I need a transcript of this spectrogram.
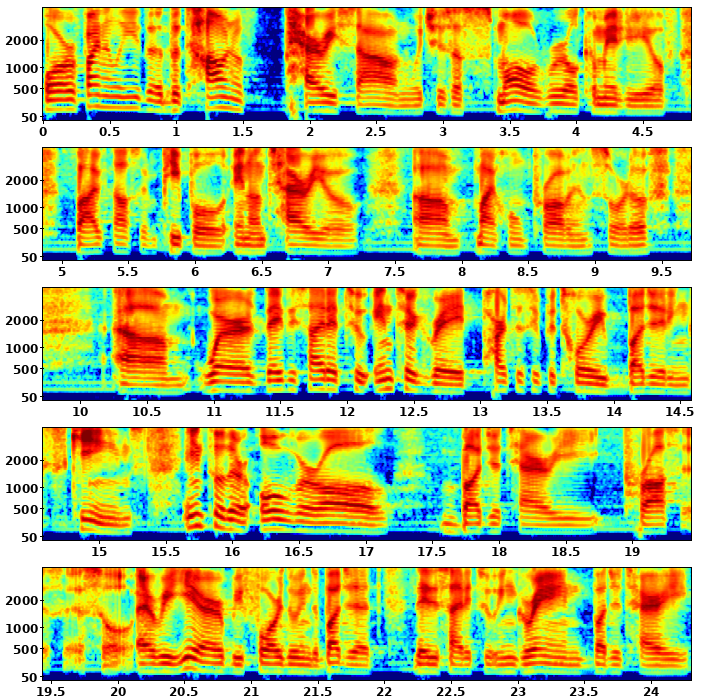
Or finally, the, the town of Parry Sound, which is a small rural community of 5,000 people in Ontario, um, my home province, sort of, um, where they decided to integrate participatory budgeting schemes into their overall budgetary processes. So every year before doing the budget, they decided to ingrain budgetary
